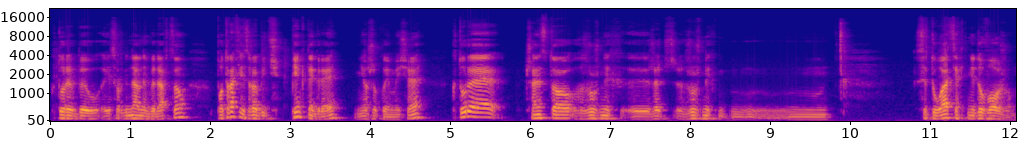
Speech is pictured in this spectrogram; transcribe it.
który był, jest oryginalnym wydawcą, potrafi zrobić piękne gry, nie oszukujmy się, które często w różnych y, rzecz, w różnych mm, sytuacjach nie dowożą.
